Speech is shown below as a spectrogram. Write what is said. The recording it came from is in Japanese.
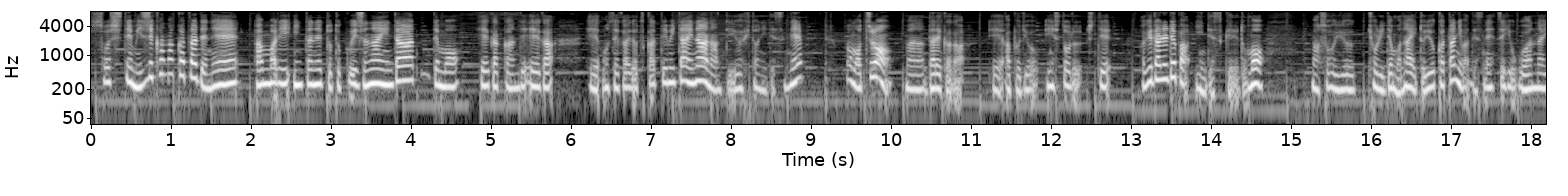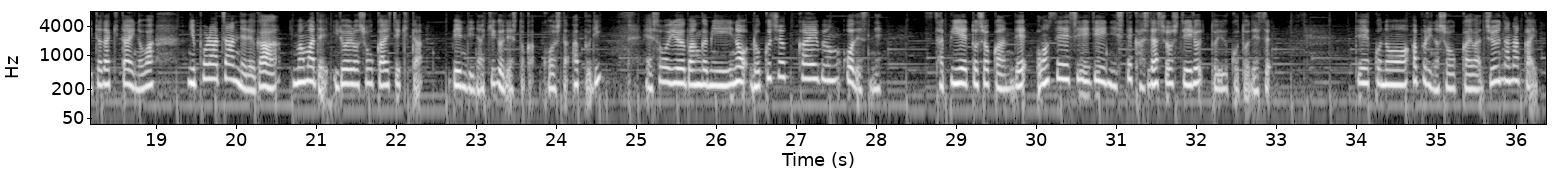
そして身近な方でねあんまりインターネット得意じゃないんだでも映画館で映画、えー、音声ガイドを使ってみたいななんていう人にですね、まあ、もちろん、まあ、誰かが、えー、アプリをインストールしてあげられればいいんですけれども、まあ、そういう距離でもないという方にはですね是非ご案内いただきたいのはニポラチャンネルが今までいろいろ紹介してきた便利な器具ですとかこうしたアプリ、えー、そういう番組の60回分をですねサピエ図書館で音声 CD にして貸し出しをしているということです。で、このアプリの紹介は17回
